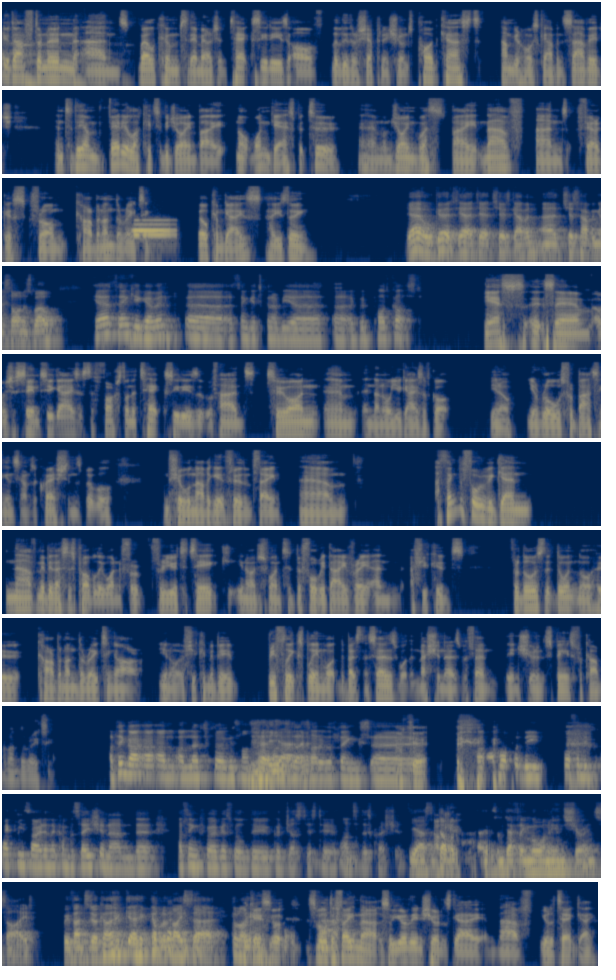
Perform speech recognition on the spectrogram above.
Good afternoon and welcome to the Emergent Tech series of the Leadership and Insurance podcast. I'm your host, Gavin Savage, and today I'm very lucky to be joined by not one guest, but two. Um, I'm joined with by Nav and Fergus from Carbon Underwriting. Welcome, guys. How you doing? Yeah, all good. Yeah, yeah. Cheers, Gavin. Uh, cheers for having us on as well. Yeah, thank you, Gavin. Uh, I think it's going to be a, a good podcast. Yes, it's. Um, I was just saying to you guys, it's the first on the tech series that we've had two on, um, and I know you guys have got, you know, your roles for batting in terms of questions, but we'll, I'm sure we'll navigate through them fine. Um, I think before we begin, Nav, maybe this is probably one for for you to take. You know, I just wanted before we dive right in, if you could, for those that don't know who Carbon Underwriting are, you know, if you could maybe briefly explain what the business is, what the mission is within the insurance space for carbon underwriting. I think I, will I'll let Fergus answer, yeah, answer yeah. that side of the things. Uh, okay. I'm often the often the techie side in the conversation, and uh, I think Fergus will do good justice to answer this question. Yeah, it's a double. I'm definitely more on the insurance side. We've had to do a couple of nice. Uh, couple of okay, so so we'll define that. So you're the insurance guy, and Nav, you're the tech guy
